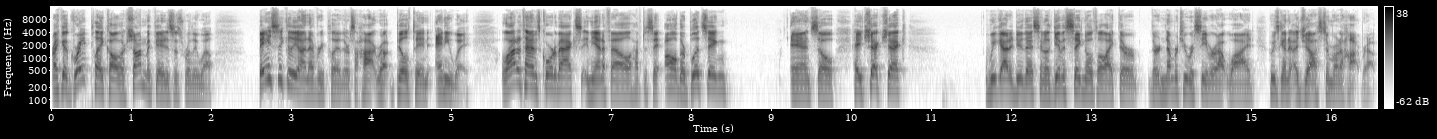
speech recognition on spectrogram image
like a great play caller. Sean McVay does this really well. Basically, on every play, there's a hot route built in anyway. A lot of times, quarterbacks in the NFL have to say, "Oh, they're blitzing," and so, hey, check, check. We got to do this, and it'll give a signal to like their their number two receiver out wide, who's going to adjust and run a hot route.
